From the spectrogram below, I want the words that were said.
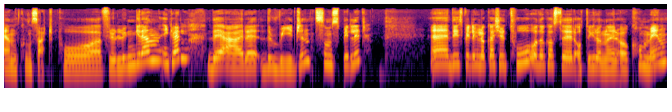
en konsert på Fru Lundgren i kveld. Det er eh, The Regent som spiller. Eh, de spiller klokka 22, og det koster 80 kroner å komme inn.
